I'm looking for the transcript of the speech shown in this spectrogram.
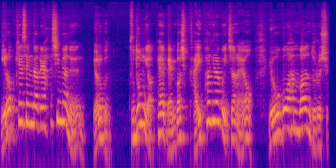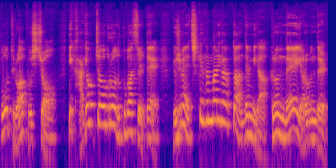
이렇게 생각을 하시면은 여러분 구독 옆에 멤버십 가입하기라고 있잖아요. 요거 한번 누르시고 들어와 보시죠. 이 가격적으로 놓고 봤을 때 요즘에 치킨 한 마리 가격도 안 됩니다. 그런데 여러분들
